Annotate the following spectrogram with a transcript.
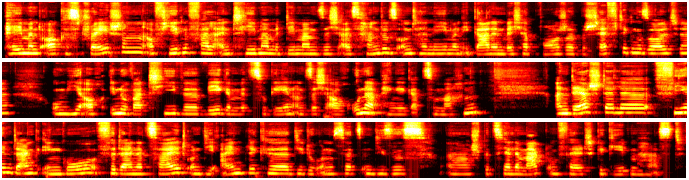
Payment Orchestration, auf jeden Fall ein Thema, mit dem man sich als Handelsunternehmen, egal in welcher Branche, beschäftigen sollte, um hier auch innovative Wege mitzugehen und sich auch unabhängiger zu machen. An der Stelle vielen Dank, Ingo, für deine Zeit und die Einblicke, die du uns jetzt in dieses äh, spezielle Marktumfeld gegeben hast.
